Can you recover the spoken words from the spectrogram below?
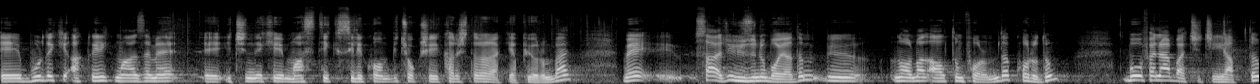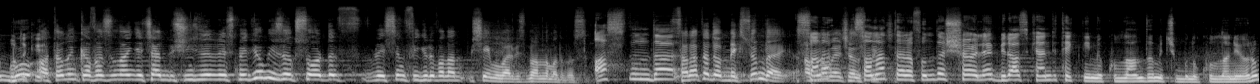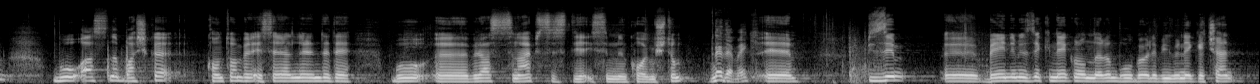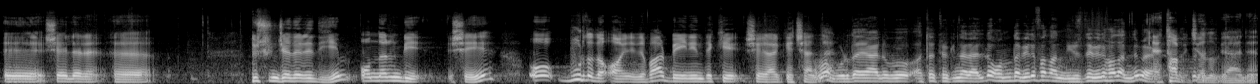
E, buradaki akrilik malzeme e, içindeki mastik, silikon birçok şeyi karıştırarak yapıyorum ben. Ve e, sadece yüzünü boyadım. Bir normal altın formunda korudum. Bu Fenerbahçe için yaptım. Buradaki Bu atanın kafasından geçen düşünceleri resmediyor muyuz yoksa orada resim figürü falan bir şey mi var bizim anlamadığımız? aslında Sanata dönmek istiyorum da anlamaya sanat, çalışmak sanat için. tarafında şöyle biraz kendi tekniğimi kullandığım için bunu kullanıyorum. Bu aslında başka kontemporary eserlerinde de bu e, biraz synapsis diye ismini koymuştum. Ne demek? E, bizim e, beynimizdeki nöronların bu böyle birbirine geçen e, şeyleri, e, düşünceleri diyeyim. Onların bir şeyi. O burada da aynı var. Beynindeki şeyler geçenler. Ama burada yani bu Atatürk'ün herhalde onda biri falan, yüzde biri falan değil mi? E tabii canım yani.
